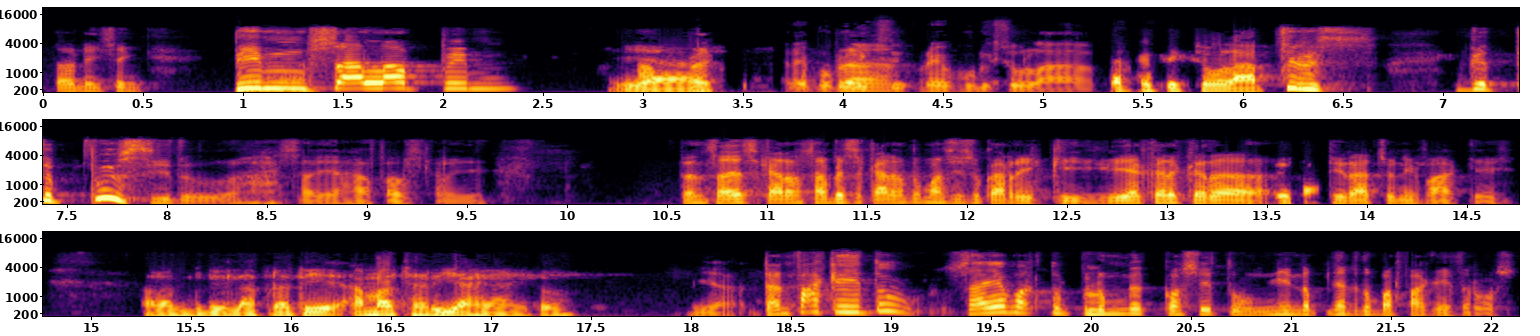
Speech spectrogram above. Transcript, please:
Tony sing Bim salapim Iya, Abrak, Republik Republik Sulap. Republik Sulap. terus gedebus gitu. Wah, saya hafal sekali. Dan saya sekarang sampai sekarang tuh masih suka reggae. Ya gara-gara diracuni Fakih. Alhamdulillah, berarti amal jariah ya itu. Iya. Dan Fakih itu saya waktu belum ngekos itu nginepnya di tempat Fakih terus.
